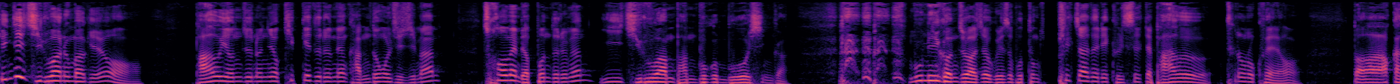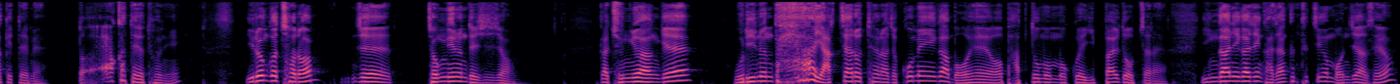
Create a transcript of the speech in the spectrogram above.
굉장히 지루한 음악이에요. 바흐 연주는요 깊게 들으면 감동을 주지만 처음에 몇 번 들으면 이 지루한 반복은 무엇인가 무미건조하죠. 그래서 보통 필자들이 글 쓸 때 바흐 틀어놓고 해요. 똑같기 때문에 똑같아요 톤이. 이런 것처럼 이제 정리는 되시죠. 그러니까 중요한 게 우리는 다 약자로 태어나죠. 꼬맹이가 뭐 해요? 밥도 못 먹고 이빨도 없잖아요. 인간이 가진 가장 큰 특징은 뭔지 아세요?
